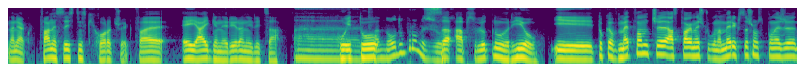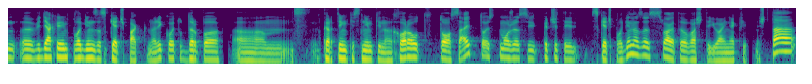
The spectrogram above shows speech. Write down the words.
на някой. Това не са истински хора, човек. Това е AI генерирани лица. А, които това е много добро, между са абсолютно real. И тук вметвам, че аз това нещо го намерих всъщност, понеже е, видях един плагин за пак, нали, който дърпа ам, картинки, снимки на хора от този сайт, т.е. може да си качите скетч плагина, за да си слагате във вашите UI някакви неща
